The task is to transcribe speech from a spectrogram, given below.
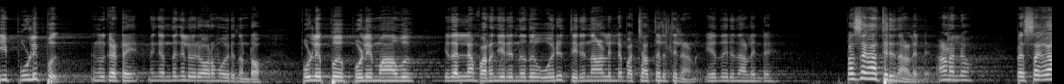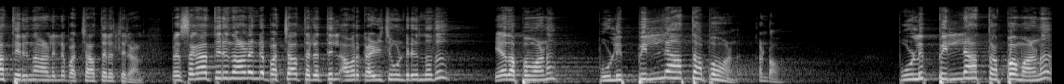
ഈ പുളിപ്പ് നിങ്ങൾ കേട്ടെ നിങ്ങൾക്ക് എന്തെങ്കിലും ഒരു ഓർമ്മ വരുന്നുണ്ടോ? പുളിപ്പ് പുളിമാവ് ഇതെല്ലാം പറഞ്ഞിരുന്നത് ഒരു തിരുനാളിന്റെ പശ്ചാത്തലത്തിലാണ്. ഏത് തിരുനാളിന്റെ പെസകാ തിരുനാളിന്റെ ആണല്ലോ? പെസകാ തിരുനാളിന്റെ പശ്ചാത്തലത്തിലാണ്. പെസകാ തിരുനാളിന്റെ പശ്ചാത്തലത്തിൽ അവർ കഴിച്ചുകൊണ്ടിരുന്നത് ഏതപ്പമാണ്? പുളിപ്പില്ലാത്ത അപ്പമാണ്. കണ്ടോ? പുളിപ്പില്ലാത്ത അപ്പമാണ്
